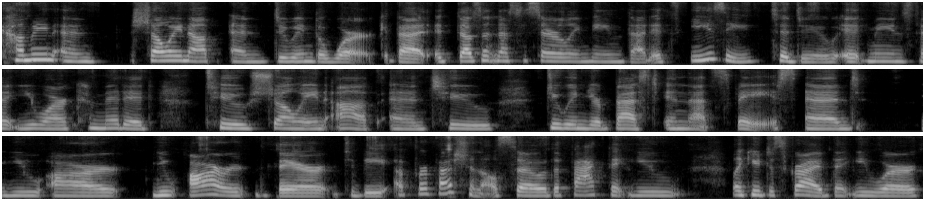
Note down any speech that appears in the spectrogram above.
coming and showing up and doing the work that it doesn't necessarily mean that it's easy to do. It means that you are committed to showing up and to doing your best in that space. And you are you are there to be a professional. So the fact that you like you described that you were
